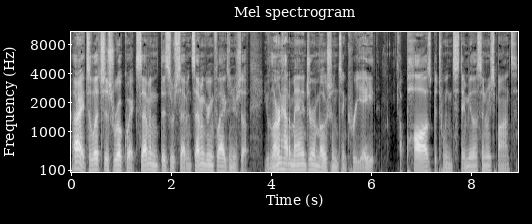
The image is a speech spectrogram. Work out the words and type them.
All right, so let's just real quick. Seven, these are seven. Seven green flags in yourself. You learn how to manage your emotions and create a pause between stimulus and response.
